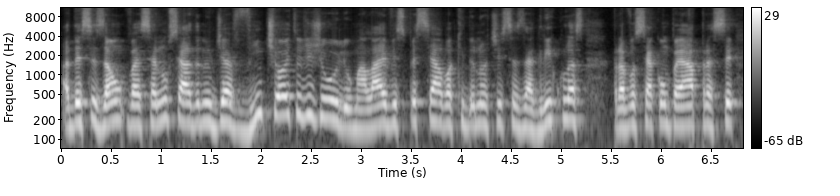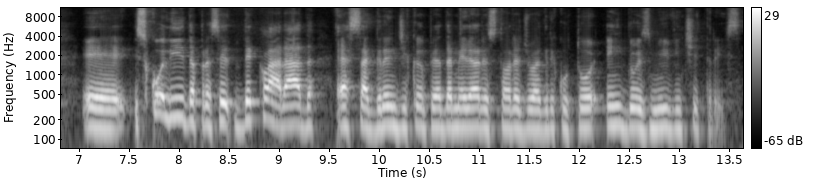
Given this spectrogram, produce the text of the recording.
A decisão vai ser anunciada no dia 28 de julho, uma live especial aqui do Notícias Agrícolas para você acompanhar para ser é, escolhida, para ser declarada essa grande campeã da melhor história de um agricultor em 2023.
